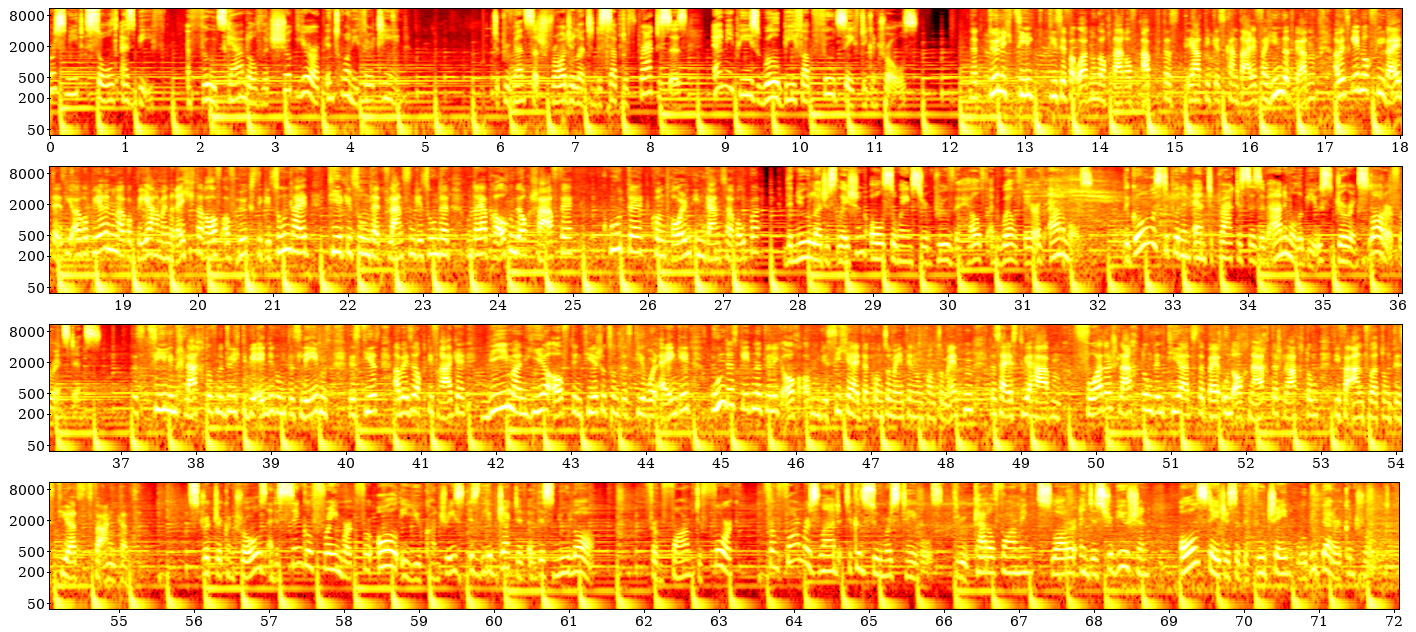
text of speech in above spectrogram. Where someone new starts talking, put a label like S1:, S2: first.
S1: horse meat sold as beef, a food scandal that shook Europe in 2013. To prevent such fraudulent and deceptive practices, MEPs will beef up food safety controls.
S2: Natürlich zielt diese Verordnung auch darauf ab, dass derartige Skandale verhindert werden. Aber es geht noch viel weiter. Die Europäerinnen und Europäer haben ein Recht darauf, auf höchste Gesundheit, Tiergesundheit, Pflanzengesundheit. Und daher brauchen wir auch scharfe, gute Kontrollen in ganz Europa.
S1: The new legislation also aims to improve the health and welfare of animals. The goal is to put an end to practices of animal abuse during slaughter, for instance.
S2: Das Ziel im Schlachthof natürlich die Beendigung des Lebens des Tiers, aber es ist auch die Frage, wie man hier auf den Tierschutz und das Tierwohl eingeht. Und es geht natürlich auch um die Sicherheit der Konsumentinnen und Konsumenten. Das heißt, wir haben vor der Schlachtung den Tierarzt dabei und auch nach der Schlachtung die Verantwortung des Tierarztes verankert.
S1: Stricter controls and a single framework for all EU countries is the objective of this new law. From farm to fork, from farmers' land to consumers' tables, through cattle farming, slaughter, and distribution, all stages of the food chain will be better controlled.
